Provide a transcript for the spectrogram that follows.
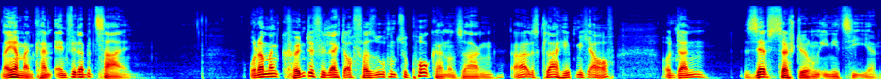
Naja, man kann entweder bezahlen. Oder man könnte vielleicht auch versuchen zu pokern und sagen, ja, alles klar, heb mich auf. Und dann Selbstzerstörung initiieren.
